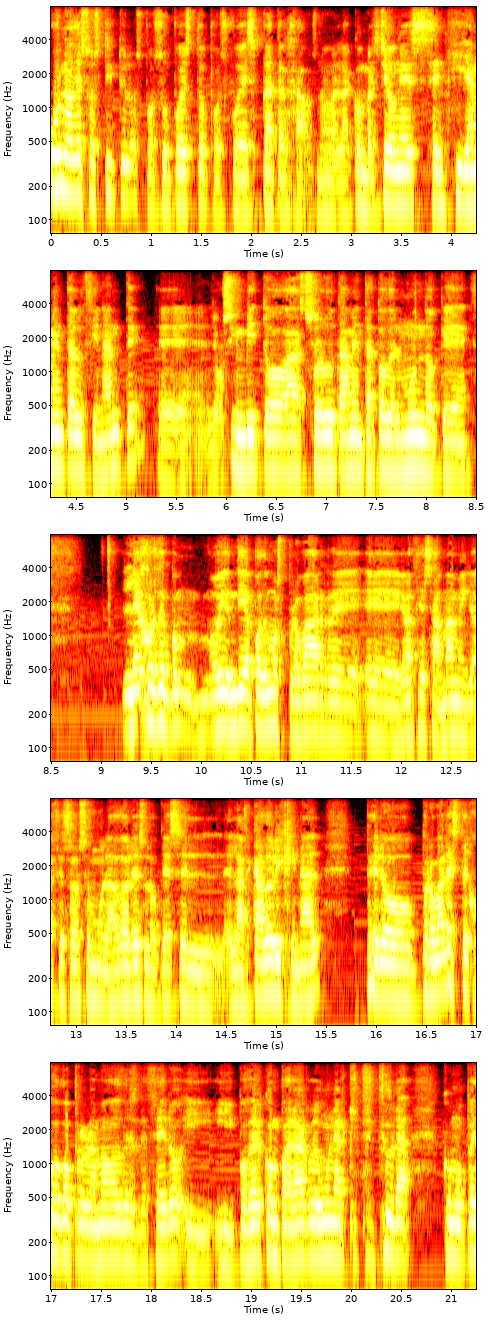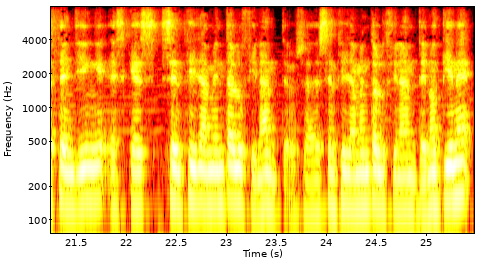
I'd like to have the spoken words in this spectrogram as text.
Uno de esos títulos, por supuesto, pues fue Splatterhouse, ¿no? La conversión es sencillamente alucinante. Eh, yo os invito absolutamente a todo el mundo que, lejos de hoy en día podemos probar, eh, eh, gracias a Mami, gracias a los emuladores, lo que es el, el arcade original, pero probar este juego programado desde cero y, poder compararlo en una arquitectura como PC Engine es que es sencillamente alucinante. O sea, es sencillamente alucinante. No tiene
